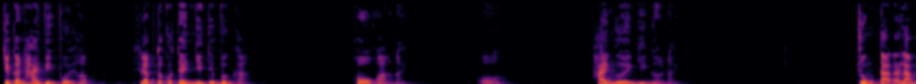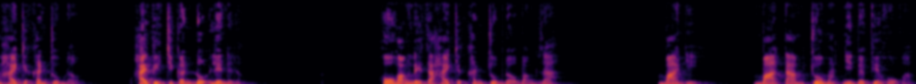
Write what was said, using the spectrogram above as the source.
Chỉ cần hai vị phối hợp thì lập tức có thể nhìn thấy vương khả Hồ Hoàng nói, Ồ, Hai người nghi ngờ nói, Chúng ta đã làm hai chiếc khăn trùm đầu, Hai vị chỉ cần đội lên là được. Hồ Hoàng lấy ra hai chiếc khăn trùm đầu bằng da. Ma nhị, Ma Tam trố mắt nhìn về phía Hồ Hoàng.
